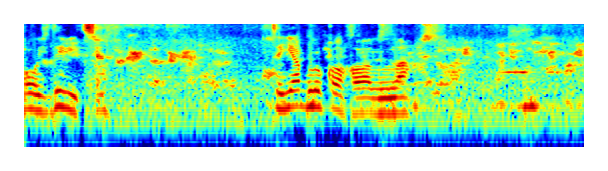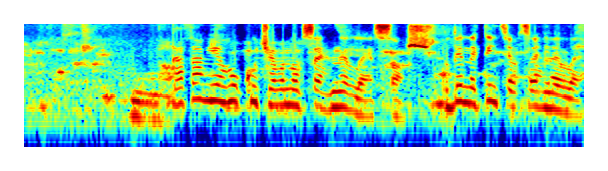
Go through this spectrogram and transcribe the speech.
Ось дивіться. Це яблуко Галла. Та там його куча, воно все гниле, Саш. Куди не кинься, все гниле.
